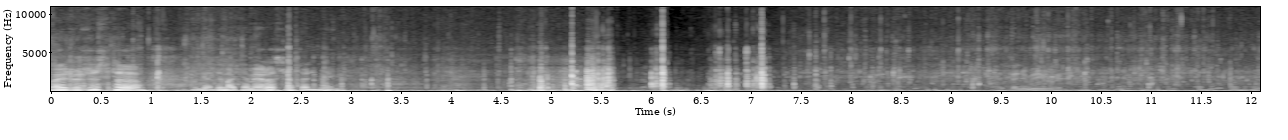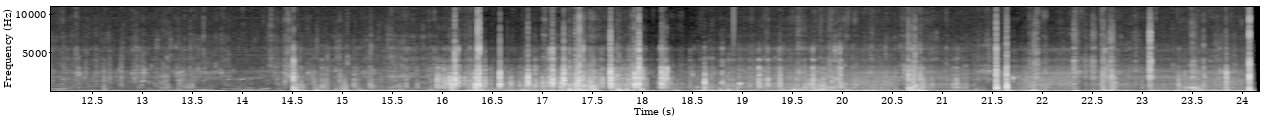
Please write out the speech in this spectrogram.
Ouais, je vais juste euh, regarder ma caméra si elle est allumée.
